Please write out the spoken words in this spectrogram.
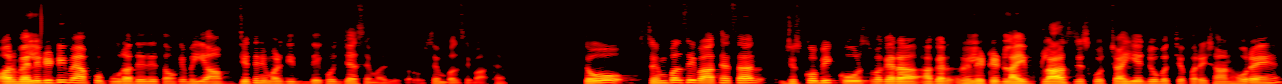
और वैलिडिटी मैं आपको पूरा दे देता हूँ कि भैया, आप जितनी मर्ज़ी देखो, जैसे मर्ज़ी करो। सिंपल सी बात है। तो सिंपल सी बात है सर, जिसको भी कोर्स वगैरह अगर रिलेटेड लाइव क्लास जिसको चाहिए, जो बच्चे परेशान हो रहे हैं,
